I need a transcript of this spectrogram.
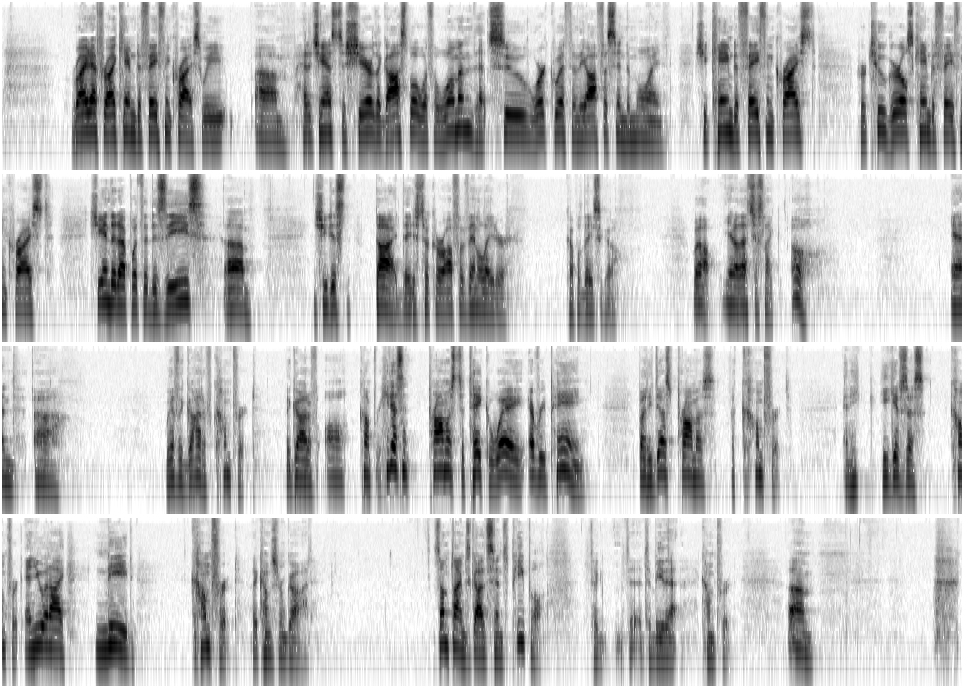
right after I came to faith in Christ, we um, had a chance to share the gospel with a woman that Sue worked with in the office in Des Moines. She came to faith in Christ. Her two girls came to faith in Christ. She ended up with a disease. Um, she just died. They just took her off a ventilator a couple days ago. Well, you know, that's just like, oh. And uh, we have the God of comfort, the God of all comfort. He doesn't promise to take away every pain, but He does promise the comfort. And He, he gives us comfort. And you and I need comfort that comes from God. Sometimes God sends people to, to, to be that comfort. Um,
